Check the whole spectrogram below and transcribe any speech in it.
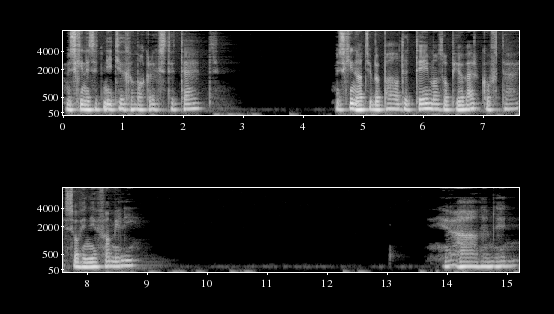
Misschien is het niet je gemakkelijkste tijd. Misschien had je bepaalde thema's op je werk of thuis of in je familie. Je ademt in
